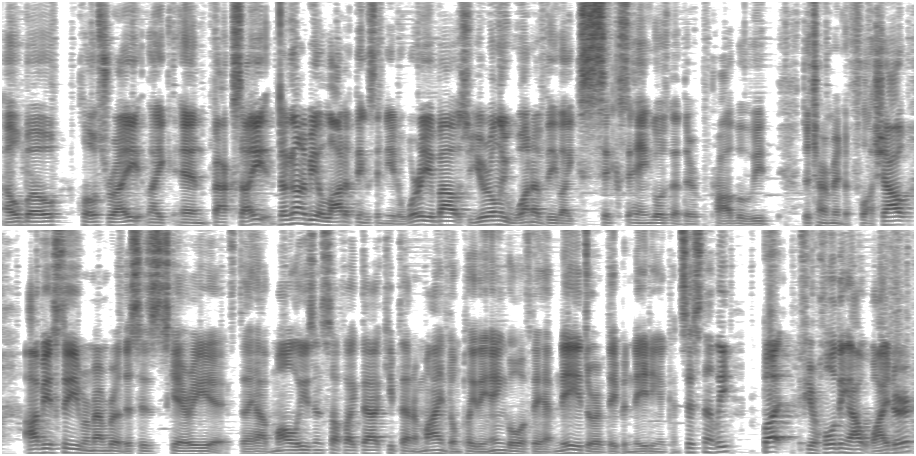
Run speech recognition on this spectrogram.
elbow, close right, like and backside, there are going to be a lot of things they need to worry about. So you're only one of the like six angles that they're probably determined to flush out. Obviously, remember this is scary if they have mollies and stuff like that. Keep that in mind. Don't play the angle if they have nades or if they've been nading it consistently. But if you're holding out wider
